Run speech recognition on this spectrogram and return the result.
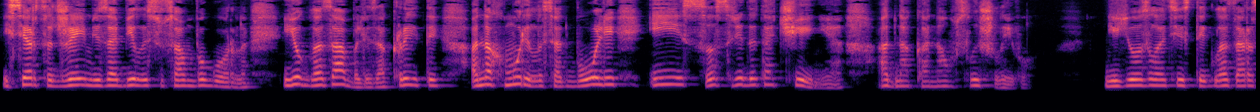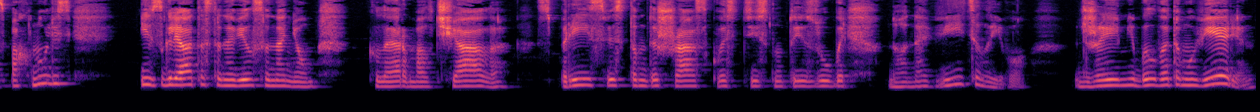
и сердце Джейми забилось у самого горла. Ее глаза были закрыты, она хмурилась от боли и сосредоточения, однако она услышала его. Ее золотистые глаза распахнулись, и взгляд остановился на нем – Клэр молчала, с присвистом дыша сквозь стиснутые зубы, но она видела его. Джейми был в этом уверен,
